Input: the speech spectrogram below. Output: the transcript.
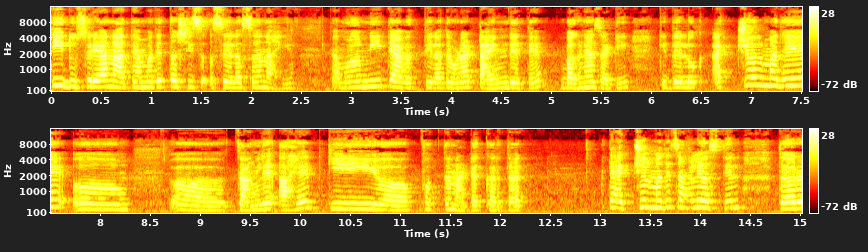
ती दुसऱ्या नात्यामध्ये तशीच असेल असं नाही. त्यामुळं मी त्या व्यक्तीला तेवढा टाईम देते बघण्यासाठी की ते लोक ॲक्च्युअलमध्ये चांगले आहेत की फक्त नाटक करतात. ते ॲक्च्युअलमध्ये चांगले असतील तर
